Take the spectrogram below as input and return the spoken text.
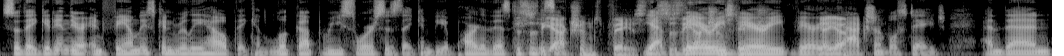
So they get in there and families can really help. They can look up resources. They can be a part of this. this is the It's a- action phase. yeah, this is the very, action stage. very, very Yeah, yeah. actionable stage. And then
